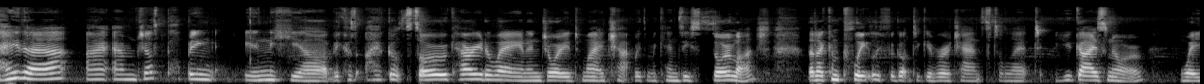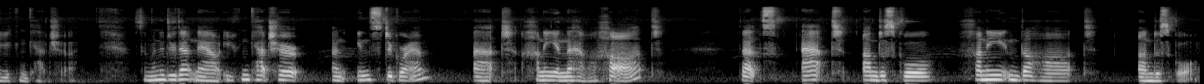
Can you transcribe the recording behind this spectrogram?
Hey there. I am just popping in here because I got so carried away and enjoyed my chat with Mackenzie so much that I completely forgot to give her a chance to let you guys know where you can catch her. So I'm going to do that now. You can catch her on Instagram at honey in the heart. That's at underscore honey in the heart underscore.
